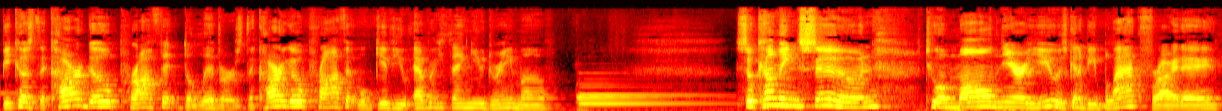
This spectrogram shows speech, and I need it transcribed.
because the cargo prophet delivers. The cargo prophet will give you everything you dream of. So, coming soon to a mall near you is going to be Black Friday.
